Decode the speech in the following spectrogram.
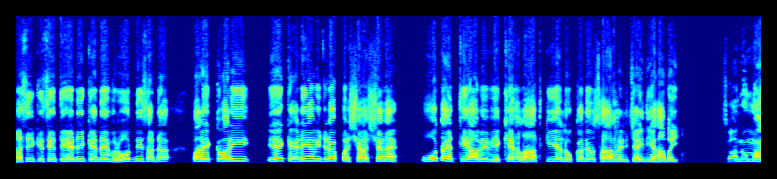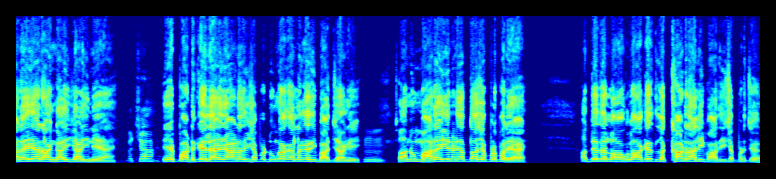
ਅਸੀਂ ਕਿਸੇ ਤੇ ਇਹ ਨਹੀਂ ਕਹਿੰਦੇ, ਵਿਰੋਧ ਨਹੀਂ ਸਾਡਾ। ਪਰ ਇੱਕ ਵਾਰੀ ਇਹ ਕਹਿਣੇ ਆ ਵੀ ਜਿਹੜਾ ਪ੍ਰਸ਼ਾਸਨ ਹੈ ਉਹ ਤਾਂ ਇੱਥੇ ਆਵੇ ਵੇਖੇ ਹਾਲਾਤ ਕੀ ਆ ਲੋਕਾਂ ਦੇ ਉਹ ਸਾਰ ਲੈਣੀ ਚਾਹੀਦੀ ਆ ਹਾਂ ਬਾਈ। ਸਾਨੂੰ ਮਾਰੇ ਆ ਰੰਗ ਵਾਲੀ ਜਾਲੀ ਨੇ ਆ ਅੱਛਾ। ਇਹ ਪੱਟ ਕੇ ਲੈ ਜਾਣ ਅਸੀਂ ਛੱਪੜ ਡੂੰਗਾ ਕਰ ਲਾਂਗੇ ਅਸੀਂ ਬਚ ਜਾਾਂਗੇ। ਸਾਨੂੰ ਮਾਰਿਆ ਹੀ ਇਹਨਾਂ ਨੇ ਅੱਧਾ ਛੱਪੜ ਭਰਿਆ ਹੈ ਅੱਧੇ ਤੇ ਲੋਕ ਲਾ ਕੇ ਲੱਖਾਂ ਟਰਾਲੀ ਪਾਦੀ ਛੱਪੜ 'ਚ।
